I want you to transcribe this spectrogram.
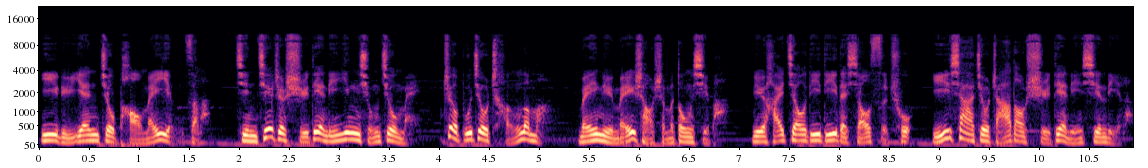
一缕烟就跑没影子了。紧接着史殿林英雄救美，这不就成了吗？美女没少什么东西吧？女孩娇滴滴的小死处，一下就扎到史殿林心里了。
